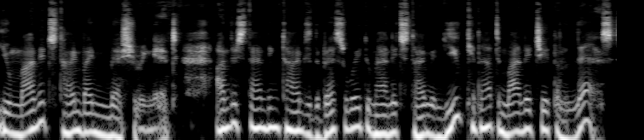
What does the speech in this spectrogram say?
you manage time by measuring it. Understanding time is the best way to manage time, and you cannot manage it unless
